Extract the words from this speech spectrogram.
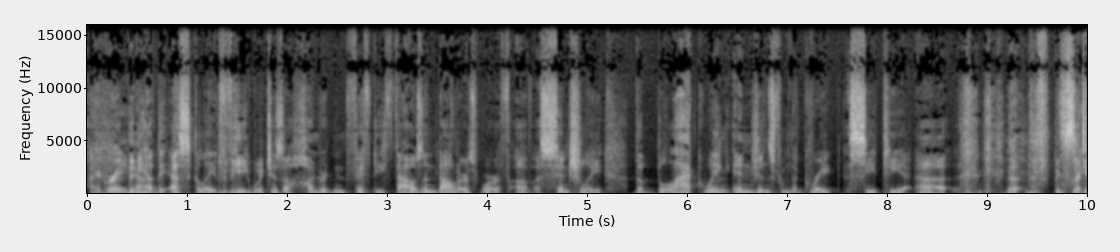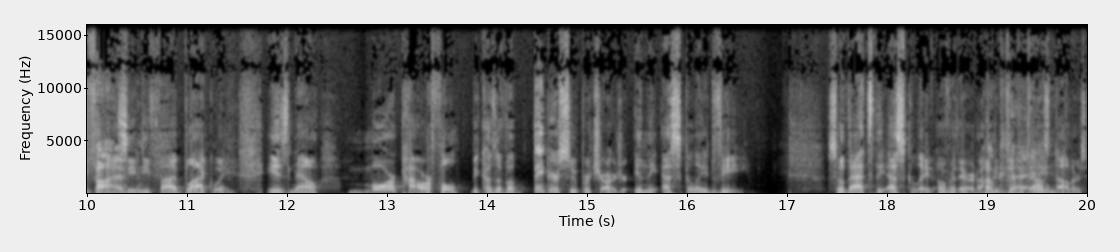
I agree. Then yeah. you have the Escalade V, which is $150,000 worth of essentially the Blackwing engines from the great CT, uh, the, the, the CT5. CT5 Blackwing is now more powerful because of a bigger supercharger in the Escalade V. So that's the Escalade over there at one hundred fifty thousand dollars.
